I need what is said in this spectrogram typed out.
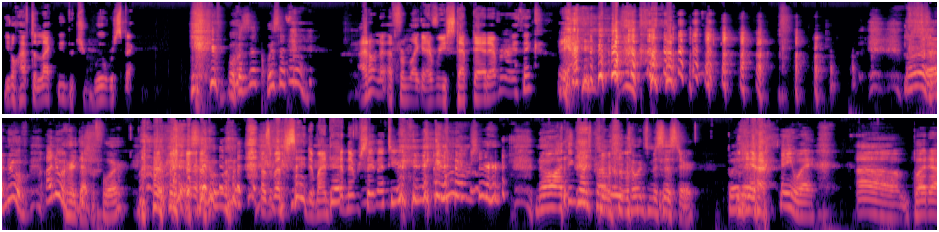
You don't have to like me, but you will respect. me. what was that? What's that from? I don't know from like every stepdad ever. I think. Yeah. All right, I knew I knew I heard that before. Okay, so- I was about to say, did my dad never say that to you? I'm sure. No, I think that's probably towards my sister. But uh, Yeah. anyway, um, but uh,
